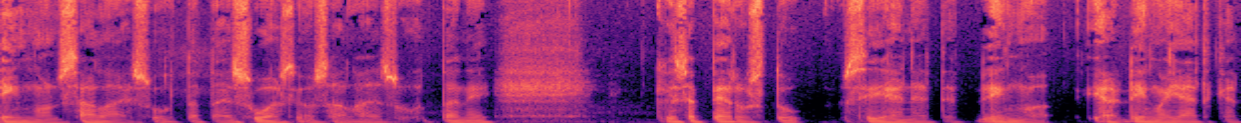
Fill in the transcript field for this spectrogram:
dingon salaisuutta tai suosion salaisuutta, niin kyllä se perustuu siihen, että dingo ja dingon jätkät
